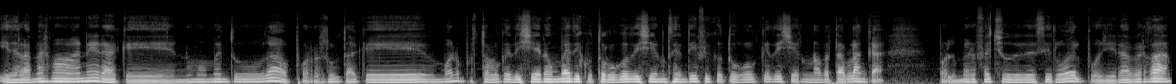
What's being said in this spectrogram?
y de la misma manera que en un momento dado pues resulta que bueno pues todo lo que dijera un médico todo lo que dijera un científico todo lo que dijera una bata blanca por el mero hecho de decirlo él pues era verdad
